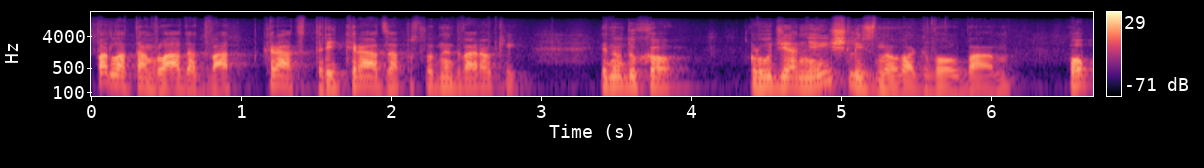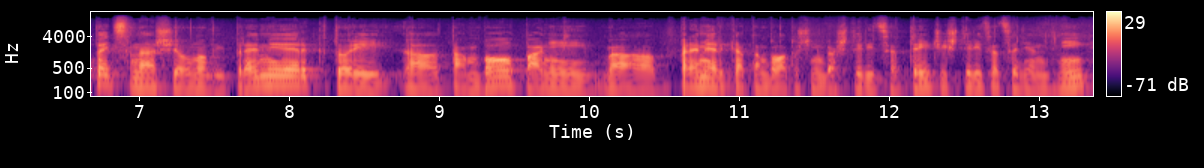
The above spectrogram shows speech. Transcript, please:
Padla tam vláda dvakrát, trikrát za posledné dva roky. Jednoducho ľudia neišli znova k voľbám, Opäť sa našiel nový premiér, ktorý uh, tam bol. Pani uh, premiérka tam bola tuším iba 43 či 47 dní.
